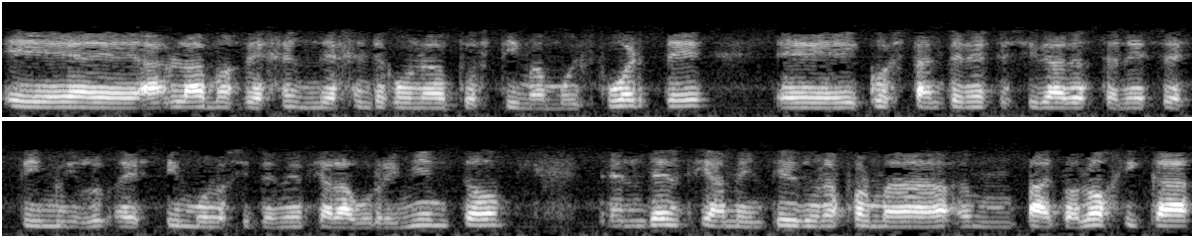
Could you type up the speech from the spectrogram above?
Eh, hablamos de gente con una autoestima muy fuerte, eh, constante necesidad de obtener estímulos y tendencia al aburrimiento, tendencia a mentir de una forma um, patológica,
